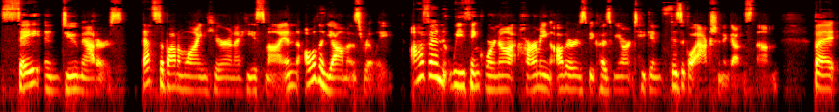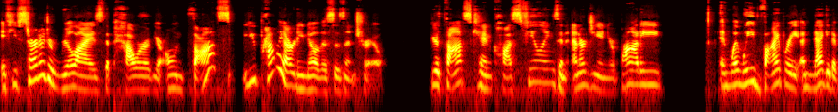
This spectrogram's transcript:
say, and do matters. That's the bottom line here in Ahisma and all the yamas, really. Often we think we're not harming others because we aren't taking physical action against them. But if you've started to realize the power of your own thoughts, you probably already know this isn't true. Your thoughts can cause feelings and energy in your body. And when we vibrate a negative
